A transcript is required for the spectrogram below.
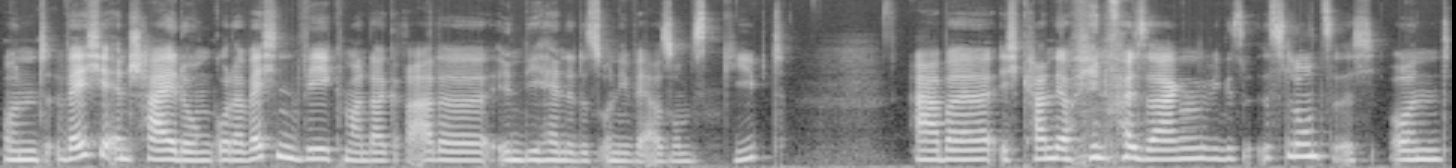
und welche Entscheidung oder welchen Weg man da gerade in die Hände des Universums gibt. Aber ich kann dir auf jeden Fall sagen, wie gesagt, es lohnt sich. Und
